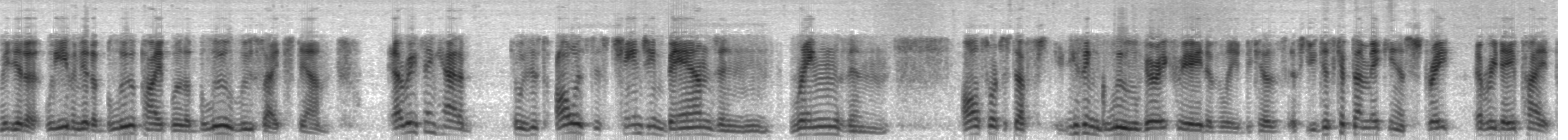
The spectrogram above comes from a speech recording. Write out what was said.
We did a, we even did a blue pipe with a blue lucite stem. Everything had a, it was just always just changing bands and rings and all sorts of stuff using glue very creatively because if you just kept on making a straight everyday pipe,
